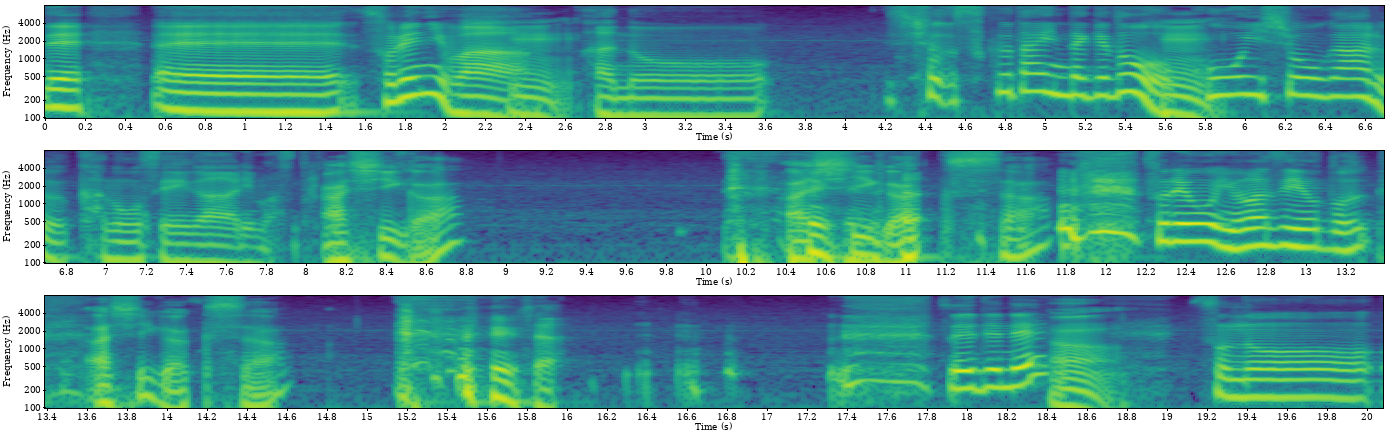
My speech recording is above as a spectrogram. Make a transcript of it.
で、えーそれには、うん。あの少ないんだけど、うん。後遺症がある可能性がありますと。足が？足が草 それを言わせようと。足が草 それでねうん。その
